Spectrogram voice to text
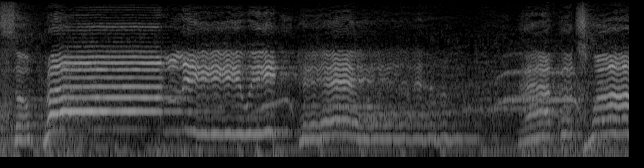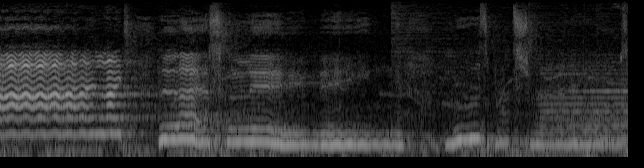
So proudly we hailed at the twilight's last gleaming, whose broad stripes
